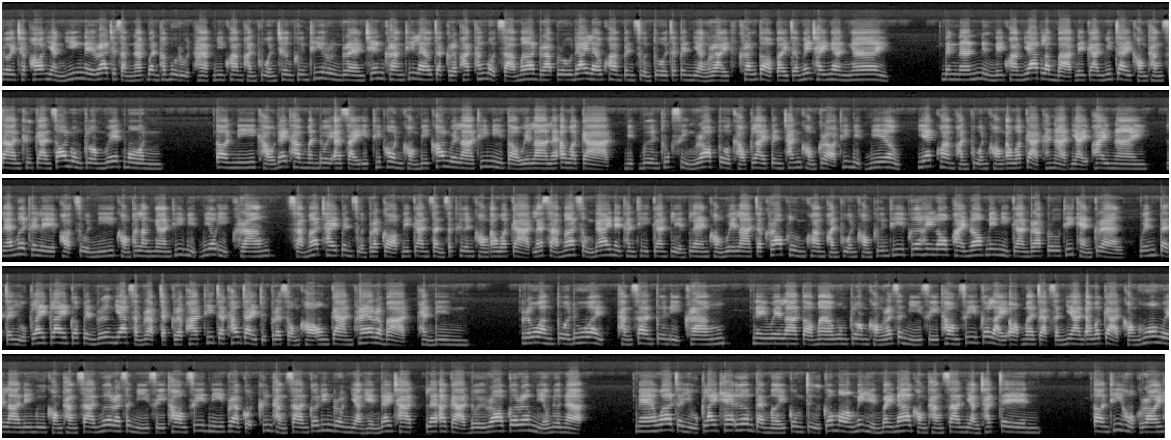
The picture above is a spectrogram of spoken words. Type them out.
โดยเฉพาะอย่างยิ่งในราชสำนักบรรพบุรุษหากมีความผันผวนเชิงพื้นที่รุนแรงเช่นครั้งที่แล้วจักรพรรดิทั้งหมดสามารถรับรู้ได้แล้วความเป็นส่วนตัวจะเป็นอย่างไร ครั้งต่อไปจะไม่ใช้งานง่าย ดังนั้นหนึ่งในความยากลำบากในการวิจัยของถังซานคือการซ่อนวงกลมเวทมนต์ตอนนี้เขาได้ทำมันโดยอาศัยอิทธิพลของบีคอนเวลาที่มีต่อเวลาและอวกาศ บิดเบือนทุกสิ่งรอบตัวเขากลายเป็นชั้นของเกราะที่บิดเบี้ยว แยกความผันผวนของอวกาศขนาดใหญ่ภายใน และเมื่อเทเลพอร์ตส่วนนี้ของพลังงานที่บิดเบี้ยวอีกครั้ง สามารถใช้เป็นส่วนประกอบในการสั่นสะเทือนของอวกาศ และสามารถส่งได้ในทันทีการเปลี่ยนแปลงของเวลาจะครอบคลุมความผันผวนของพื้นที่เพื่อให้โลกภายนอกไม่มีการรับรู้ที่แข็งแกร่ง เว้นแต่จะอยู่ใกล้ๆ ก็เป็นเรื่องยากสำหรับจักรพรรดิที่จะเข้าใจจุดประสงค์ขององค์การแพร่ระบาด แผ่นดิน ระวังตัวด้วย ถังซานเตือนอีกครั้ง ในเวลาต่อมาวงกลมของรัศมีสีทองซีดก็ไหลออกมาจากสัญญาณอวกาศของห้วงเวลาในมือของถังซานเมื่อรัศมีสีทองซีดนี้ปรากฏขึ้นถังซานก็ดิ้นรนอย่างเห็นได้ชัด และอากาศโดยรอบก็เริ่มเหนียวเนือหนะแม้ว่าจะอยู่ใกล้แค่เอื้อมแต่เหมยกงจือก็มองไม่เห็นใบหน้าของถังซานอย่างชัดเจน ตอนที่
